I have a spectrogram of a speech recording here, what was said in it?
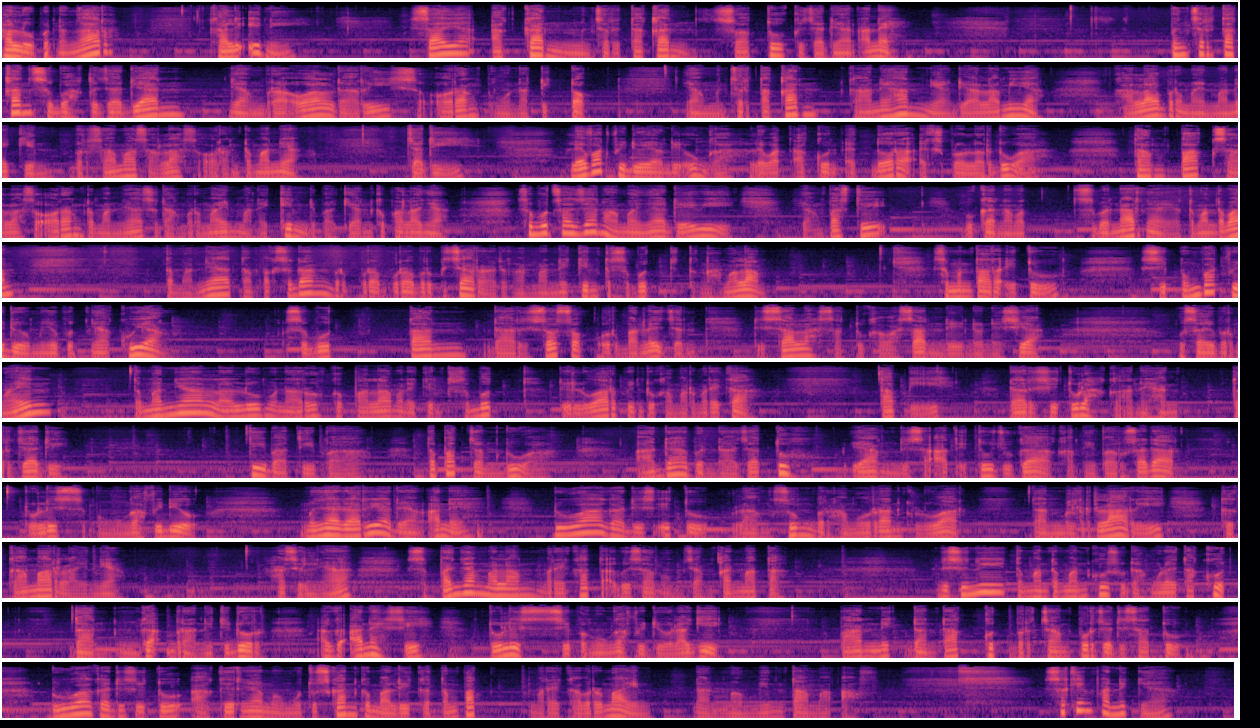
Halo pendengar, kali ini saya akan menceritakan suatu kejadian aneh. Menceritakan sebuah kejadian yang berawal dari seorang pengguna TikTok yang menceritakan keanehan yang dialaminya kala bermain manekin bersama salah seorang temannya. Jadi, lewat video yang diunggah lewat akun @dora explorer 2 Tampak salah seorang temannya sedang bermain manekin di bagian kepalanya. Sebut saja namanya Dewi, yang pasti bukan nama sebenarnya ya teman-teman. Temannya tampak sedang berpura-pura berbicara dengan manekin tersebut di tengah malam. Sementara itu, si pembuat video menyebutnya Kuyang, sebutan dari sosok urban legend di salah satu kawasan di Indonesia. Usai bermain, Temannya lalu menaruh kepala manekin tersebut di luar pintu kamar mereka. Tapi dari situlah keanehan terjadi. Tiba-tiba, tepat jam 2, ada benda jatuh yang di saat itu juga kami baru sadar. Tulis mengunggah video. Menyadari ada yang aneh, dua gadis itu langsung berhamuran keluar dan berlari ke kamar lainnya. Hasilnya, sepanjang malam mereka tak bisa memejamkan mata. Di sini teman-temanku sudah mulai takut dan enggak berani tidur. Agak aneh sih, tulis si pengunggah video lagi. Panik dan takut bercampur jadi satu. Dua gadis itu akhirnya memutuskan kembali ke tempat mereka bermain dan meminta maaf. Saking paniknya,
